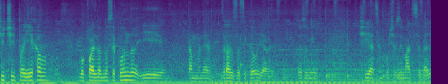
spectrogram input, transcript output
чуть-чуть проїхав, буквально одну секунду, і там мене зразу зацепило, я зрозумів, що я цим хочу займатися далі.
